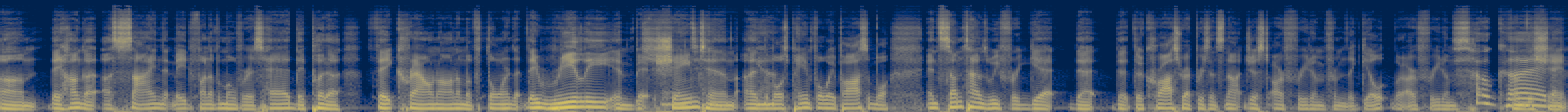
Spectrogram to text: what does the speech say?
Um, they hung a, a sign that made fun of him over his head. They put a fake crown on him of thorns. They really Shamed shamed him in Yeah. the most painful way possible. And sometimes we forget that that the cross represents not just our freedom from the guilt, but our freedom so good. from the shame.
